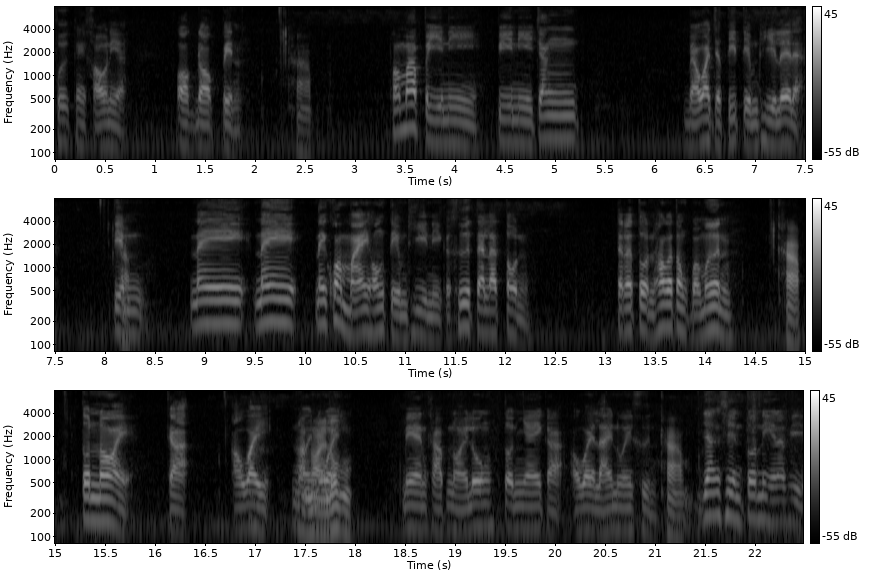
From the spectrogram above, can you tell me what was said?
ฝึกให้เขาเนี่ย ออกดอกเป็นครับเพราะมาปีนี้ปีนี้จังแบบว่าจะติดเต็มที่เลยแหละ เต็มในในในความหมายของเต็มที่นี่ก็คือแต่ละต้น แต่ละต้นเขาก็ต้องประเมินครับ ต้นน้อยกะเอาไว้หน่เอาอยหน่อยหน่ลวยงแมนครับหน่อยลงต้นใหญ่กะเอาไว้หลายหน่วยขึ้นครับอย่างเช่นต้นนี้นะพี่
